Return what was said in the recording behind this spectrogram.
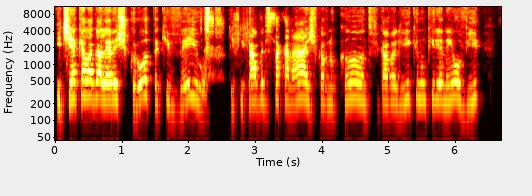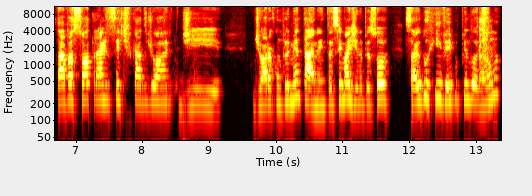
e tinha aquela galera escrota que veio e ficava de sacanagem, ficava no canto, ficava ali que não queria nem ouvir, estava só atrás do certificado de hora, de, de hora complementar, né? Então você imagina, a pessoa saiu do Rio, veio para o Pindorama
